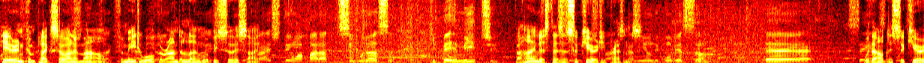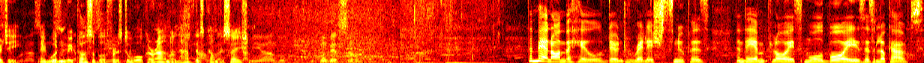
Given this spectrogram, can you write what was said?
Here in Complexo Alemão, for me to walk around alone would be suicide. Tem um aparato de segurança que permite Behind us, there's a security presence. caminhando conversando. É, sem Without this security, it wouldn't be possible for us to walk around and have this conversation. Caminhando conversando. The men on the hill don't relish snoopers, and they employ small boys as lookouts.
